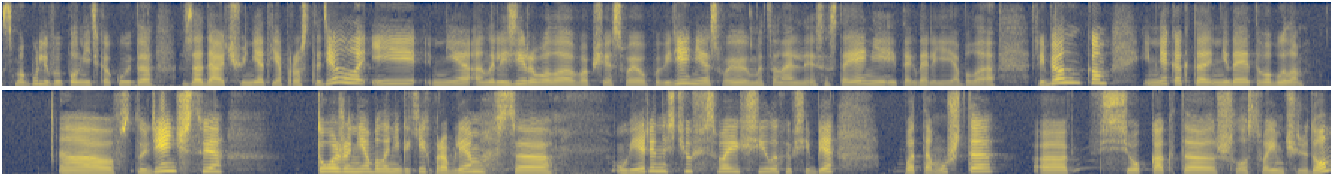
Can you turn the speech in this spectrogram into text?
смогу ли выполнить какую-то задачу. Нет, я просто делала и не анализировала вообще свое поведение, свое эмоциональное состояние и так далее. Я была ребенком, и мне как-то не до этого было. А, в студенчестве тоже не было никаких проблем с уверенностью в своих силах и в себе, потому что э, все как-то шло своим чередом,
